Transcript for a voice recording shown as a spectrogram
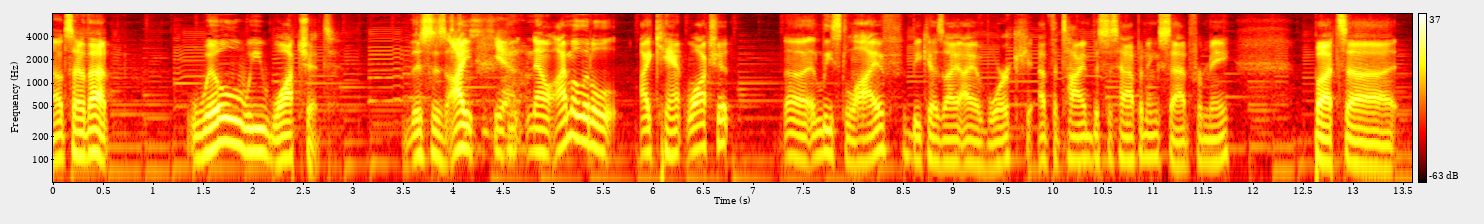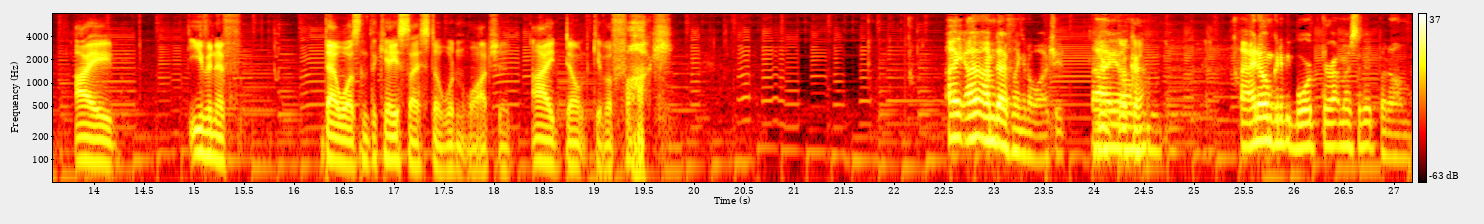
Outside of that, will we watch it? This is I Yeah. now I'm a little I can't watch it uh, at least live because I, I have work at the time this is happening. Sad for me, but uh, I even if that wasn't the case, I still wouldn't watch it. I don't give a fuck. I, I I'm definitely gonna watch it. I um, okay. I know I'm gonna be bored throughout most of it, but um,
